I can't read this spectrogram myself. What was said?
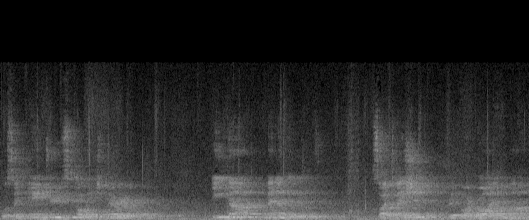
for St Andrew's College, Marayong. Ina Manalili. Citation read by Ryan Marr.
